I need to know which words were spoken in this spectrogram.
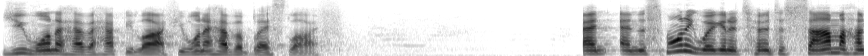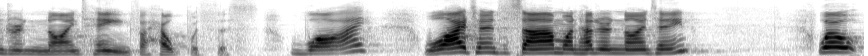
you want to have a happy life. You want to have a blessed life. And, and this morning we're going to turn to Psalm 119 for help with this. Why? Why turn to Psalm 119? Well,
